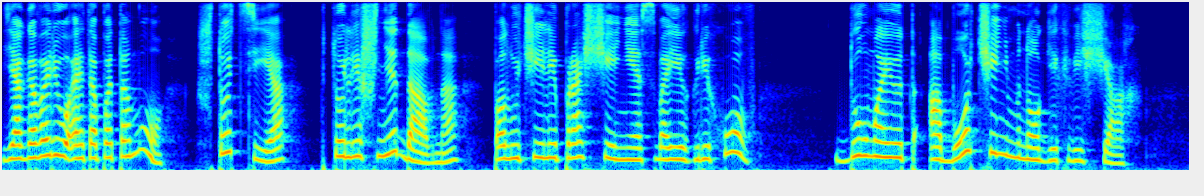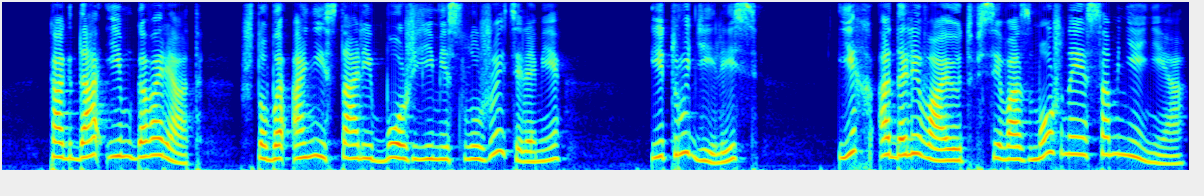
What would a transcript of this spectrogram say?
Я говорю это потому, что те, кто лишь недавно получили прощение своих грехов, думают об очень многих вещах. Когда им говорят, чтобы они стали Божьими служителями и трудились, их одолевают всевозможные сомнения.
